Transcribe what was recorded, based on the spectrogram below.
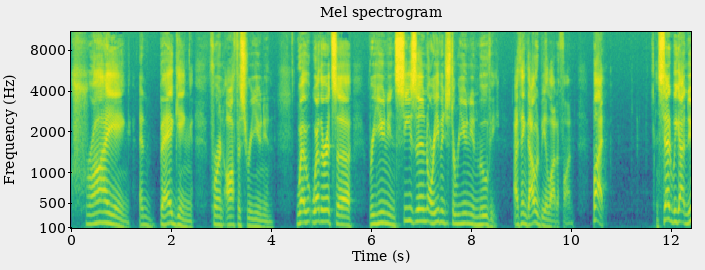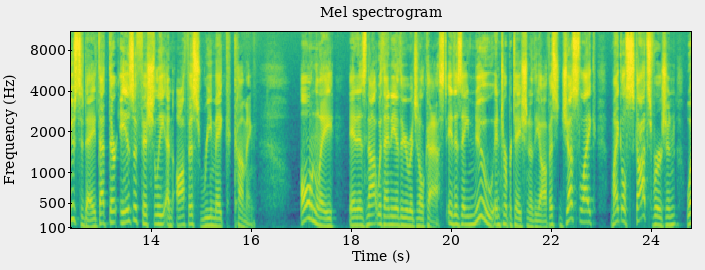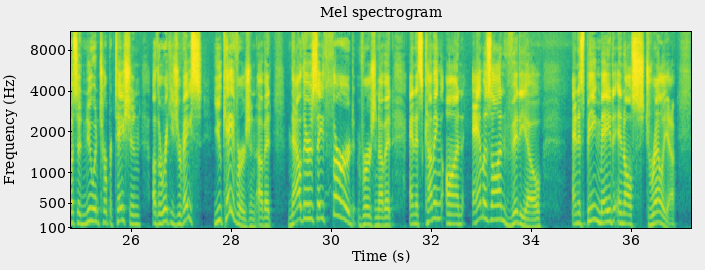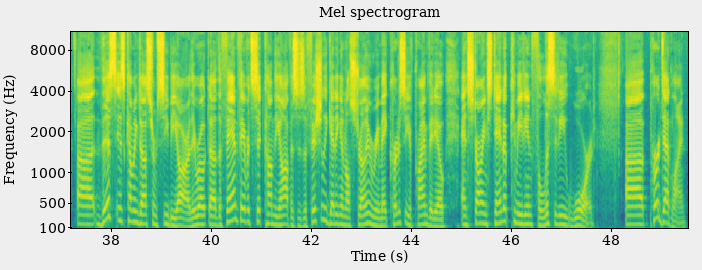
crying and begging for an office reunion, whether it's a reunion season or even just a reunion movie. I think that would be a lot of fun. But Instead, we got news today that there is officially an Office remake coming. Only it is not with any of the original cast. It is a new interpretation of The Office, just like Michael Scott's version was a new interpretation of the Ricky Gervais UK version of it. Now there's a third version of it, and it's coming on Amazon Video and it's being made in Australia. Uh, this is coming to us from CBR. They wrote uh, the fan favorite sitcom The Office is officially getting an Australian remake courtesy of Prime Video and starring stand up comedian Felicity Ward. Uh, per deadline,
